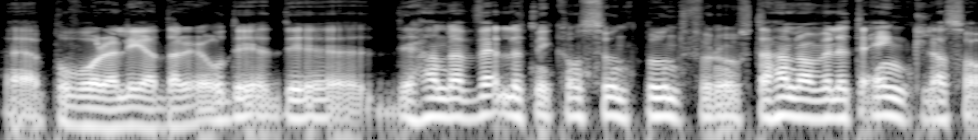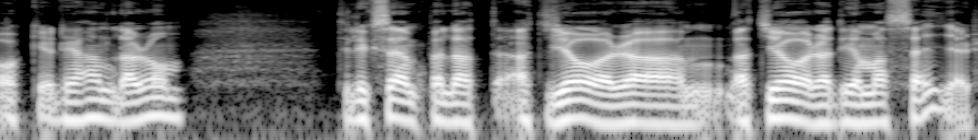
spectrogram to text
eh, på våra ledare och det, det, det handlar väldigt mycket om sunt bondförnuft. Det handlar om väldigt enkla saker. Det handlar om till exempel att, att, göra, att göra det man säger.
